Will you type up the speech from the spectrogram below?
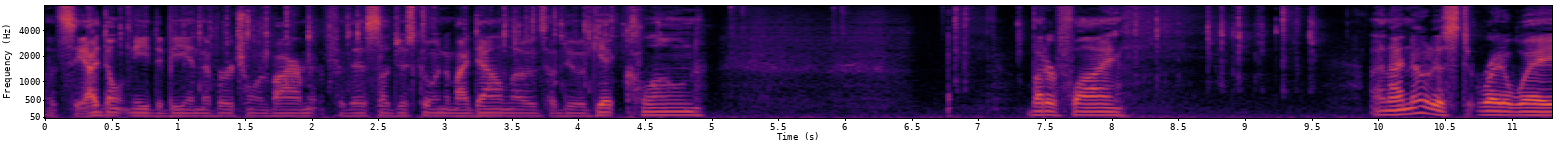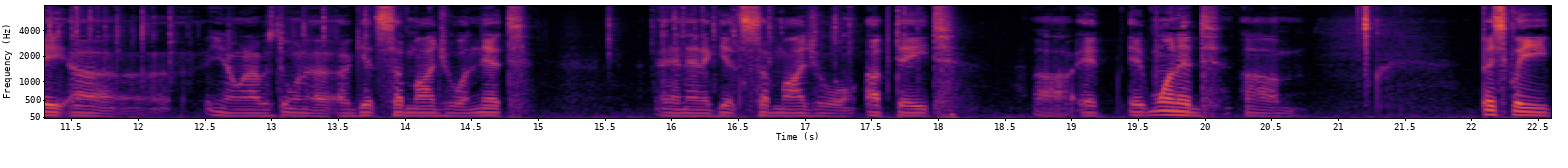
let's see, I don't need to be in the virtual environment for this. I'll just go into my downloads. I'll do a git clone butterfly and I noticed right away, uh, you know, when I was doing a, a git submodule init and then a git submodule update, uh, it, it wanted um, basically,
